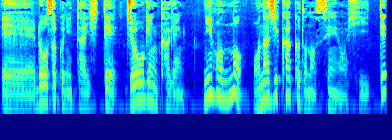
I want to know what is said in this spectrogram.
えー、ローソクに対して上限下限、2本の同じ角度の線を引いて、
